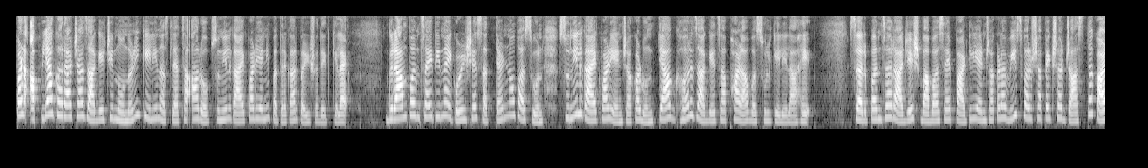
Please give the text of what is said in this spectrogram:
पण आपल्या घरात घराच्या जागेची नोंदणी केली नसल्याचा आरोप सुनील गायकवाड यांनी पत्रकार परिषदेत केलाय. ग्रामपंचायतीनं एकोणीसशे सत्त्याण्णवपासून सुनील गायकवाड यांच्याकडून त्या घर जागेचा फाळा वसूल केलेला आहे. सरपंच राजेश बाबासाहेब पाटील यांच्याकडे वीस वर्षापेक्षा जास्त काळ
